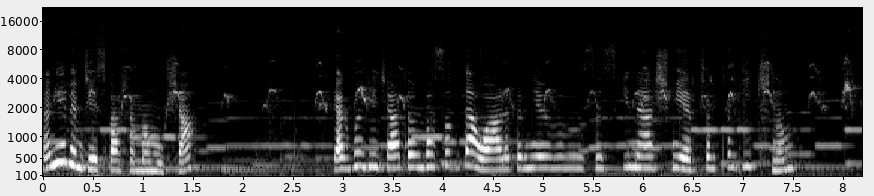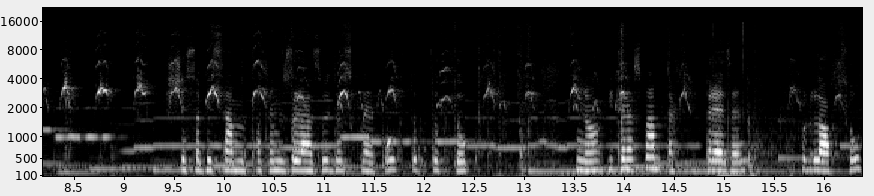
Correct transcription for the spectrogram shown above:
Ja nie wiem, gdzie jest wasza mamusia. Jakbym wiedziała, to bym was oddała, ale pewnie zginęła śmiercią tragiczną. Byście sobie same potem zlazły do sklepu. Tup, tup, tup. No i teraz mam taki prezent od losu.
